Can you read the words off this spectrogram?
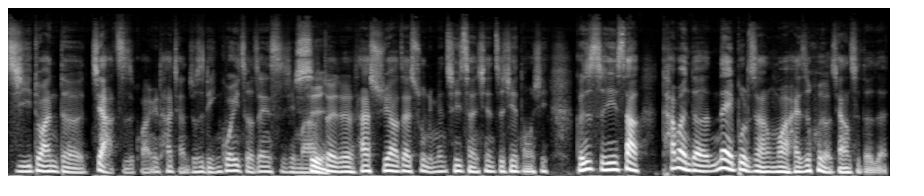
极端的价值观，因为他讲就是零规则这件事情嘛，是对对，他需要在书里面去呈现这些东西。可是实际上，他们的内部的状况还是会有这样子的人。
